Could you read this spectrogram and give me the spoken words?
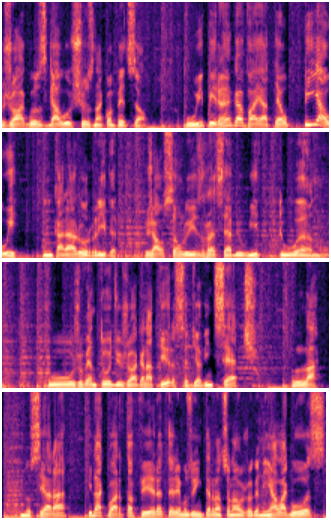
jogos gaúchos na competição. O Ipiranga vai até o Piauí encarar o River. Já o São Luís recebe o Ituano. O Juventude joga na terça, dia 27, lá no Ceará. E na quarta-feira teremos o Internacional jogando em Alagoas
